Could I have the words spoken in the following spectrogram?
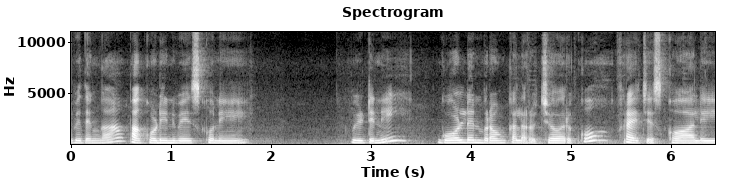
విధంగా పకోడీని వేసుకొని వీటిని గోల్డెన్ బ్రౌన్ కలర్ వచ్చే వరకు ఫ్రై చేసుకోవాలి.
